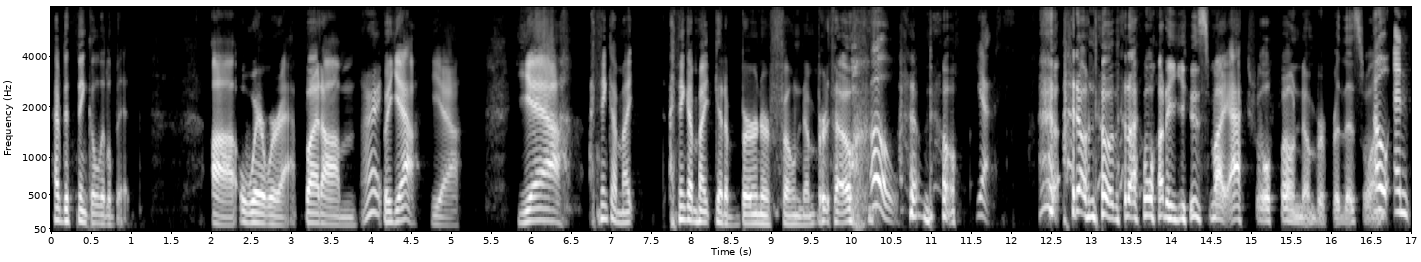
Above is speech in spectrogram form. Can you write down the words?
Have to think a little bit, uh, where we're at. But, um, All right. but yeah, yeah, yeah. I think I might, I think I might get a burner phone number though. Oh, I don't know. yes. I don't know that I want to use my actual phone number for this one. Oh, and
